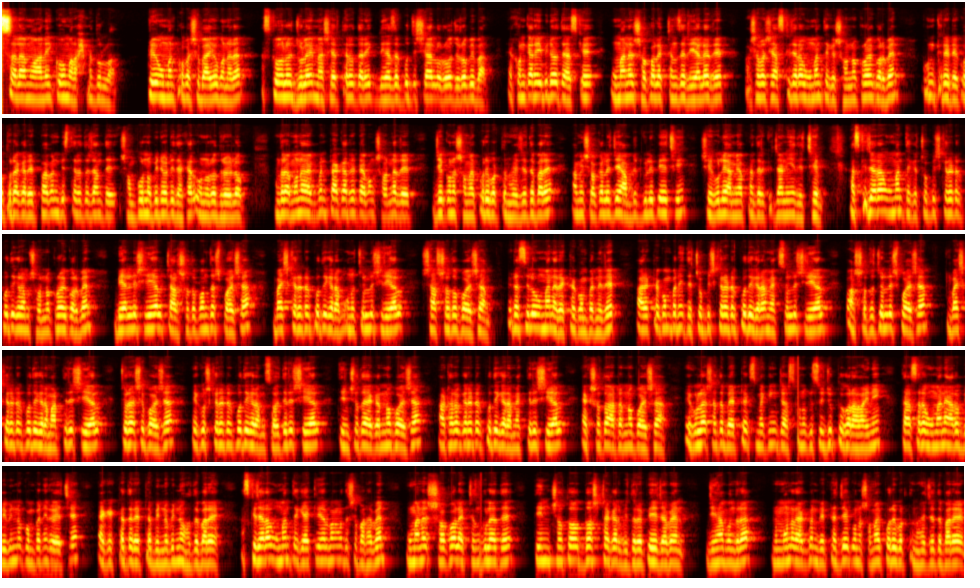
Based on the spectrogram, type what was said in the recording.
আসসালামু আলাইকুম রহমতুল্লাহ। প্রিয় ওমান প্রবাসী ভাই বোনেরা, আজকে হলো জুলাই মাসের তেরো তারিখ দুই হাজার পঁচিশ সাল, রোজ রবিবার। এখনকার এই ভিডিওতে আজকে ওমানের সকল এক্সচেঞ্জের রিয়ালের রেট পাশাপাশি আজকে যারা ওমান থেকে স্বর্ণ ক্রয় করবেন, কোন রেটে কত টাকা রেট পাবেন বিস্তারিত জানতে সম্পূর্ণ ভিডিওটি দেখার অনুরোধ রইল। বন্ধুরা, মনে রাখবেন টাকার রেট এবং স্বর্ণের রেট যে কোনো সময় পরিবর্তন হয়ে যেতে পারে। আমি সকালে যে আপডেটগুলি পেয়েছি, সেগুলি আমি আপনাদেরকে জানিয়ে দিচ্ছি। আজকে যারা ওমান থেকে চব্বিশ ক্যারেটের প্রতি গ্রাম স্বর্ণ ক্রয় করবেন, বিয়াল্লিশ রিয়াল চারশত পঞ্চাশ পয়সা, বাইশ ক্যারেটের প্রতি গ্রাম উনচল্লিশ রিয়াল সাতশত পয়সা। এটা ছিল ওমানের একটা কোম্পানির রেট। আর একটা কোম্পানিতে চব্বিশ ক্যারেটের প্রতি গ্রাম একচল্লিশ রিয়াল পাঁচশত চল্লিশ পয়সা, বাইশ ক্যারেটের প্রতি গ্রাম আটত্রিশ রিয়াল চুরাশি পয়সা, একুশ ক্যারেটের প্রতি গ্রাম ছয়ত্রিশ রিয়াল তিনশত একান্ন পয়সা আঠারো ক্যারেটের প্রতি গ্রাম, একত্রিশ রিয়াল একশত আটান্ন পয়সা। এগুলোর সাথে ব্যাড ট্যাক্স মেকিং চার্জ কোনো কিছুই যুক্ত করা হয়নি। তাছাড়া ওমানে আরও বিভিন্ন কোম্পানি রয়েছে। এক একটাতে রেটটা ভিন্ন ভিন্ন হতে পারে। আজকে যারা ওমান থেকে এক রিয়াল বাংলাদেশে পাঠাবেন, ওমানের সকল এক্সচেঞ্জগুলোতে তিনশত দশ টাকার ভিতরে পেয়ে যাবেন। জি হ্যাঁ বন্ধুরা, মনে রাখবেন রেটটা যে কোনো সময় পরিবর্তন হয়ে যেতে পারে।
